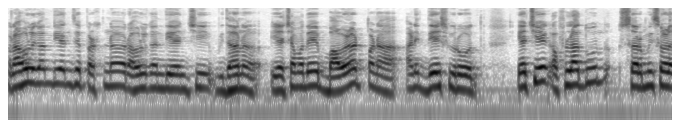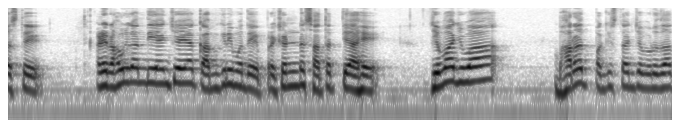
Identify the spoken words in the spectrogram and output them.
राहुल गांधी यांचे प्रश्न राहुल गांधी यांची विधानं याच्यामध्ये बावळटपणा आणि देशविरोध याची एक अफलातून सरमिसळ असते. आणि राहुल गांधी यांच्या या कामगिरीमध्ये प्रचंड सातत्य आहे. जेव्हा जेव्हा भारत पाकिस्तानच्या विरोधात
